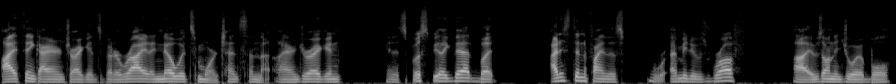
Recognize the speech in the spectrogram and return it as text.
I think Iron Dragon's a better ride. I know it's more intense than the Iron Dragon, and it's supposed to be like that, but I just didn't find this. I mean, it was rough. Uh, it was unenjoyable,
